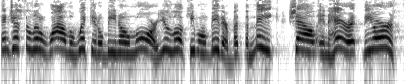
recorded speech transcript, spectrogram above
In just a little while, the wicked will be no more. You look, he won't be there, but the meek shall inherit the earth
